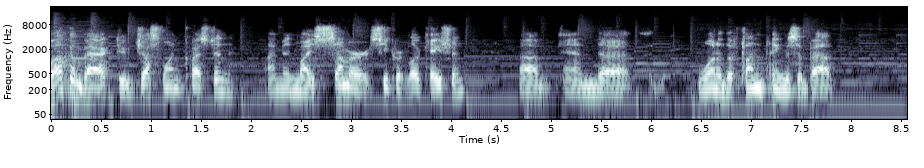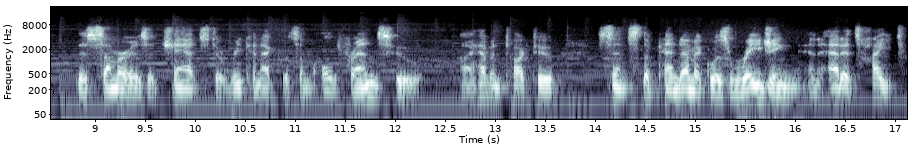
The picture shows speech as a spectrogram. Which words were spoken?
Welcome back to Just One Question. I'm in my summer secret location. Um, and uh, one of the fun things about this summer is a chance to reconnect with some old friends who I haven't talked to since the pandemic was raging and at its height.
